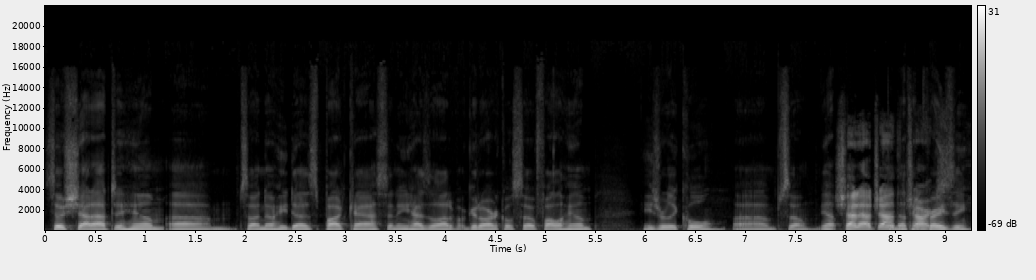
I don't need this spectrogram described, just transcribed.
So shout out to him. Um, so I know he does podcasts and he has a lot of good articles. So follow him. He's really cool. Um, so yeah, Shout out but Jonathan nothing Tjarks. crazy.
